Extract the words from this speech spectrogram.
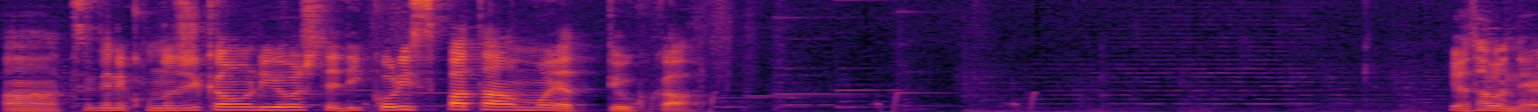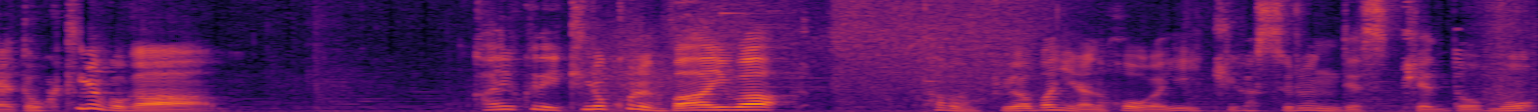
ああ、ついでにこの時間を利用してリコリスパターンもやっておくか。いや、多分ね、毒キノコが、回復で生き残る場合は、多分ピュアバニラの方がいい気がするんですけども、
